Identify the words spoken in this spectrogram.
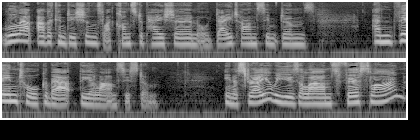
rule out other conditions like constipation or daytime symptoms, and then talk about the alarm system. In Australia, we use alarms first line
